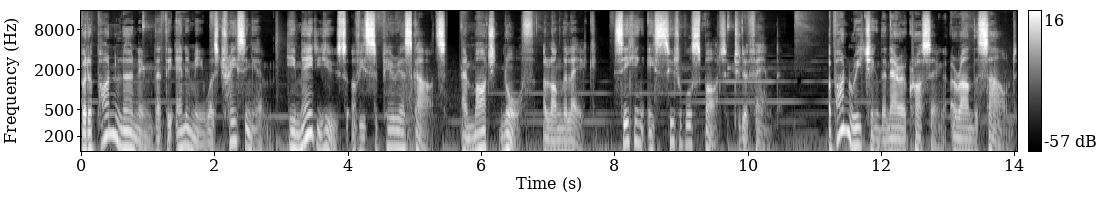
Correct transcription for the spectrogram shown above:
but upon learning that the enemy was tracing him, he made use of his superior scouts and marched north along the lake, seeking a suitable spot to defend. Upon reaching the narrow crossing around the sound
